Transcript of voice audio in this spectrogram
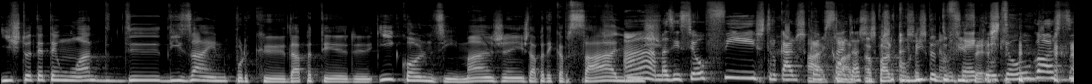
isto até tem um lado de design, porque dá para ter ícones e imagens, dá para ter cabeçalhos. Ah, mas isso eu fiz, trocar os cabeçalhos. Ah, claro, achas a parte que, bonita que tu fizeste. É aquilo que eu gosto.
